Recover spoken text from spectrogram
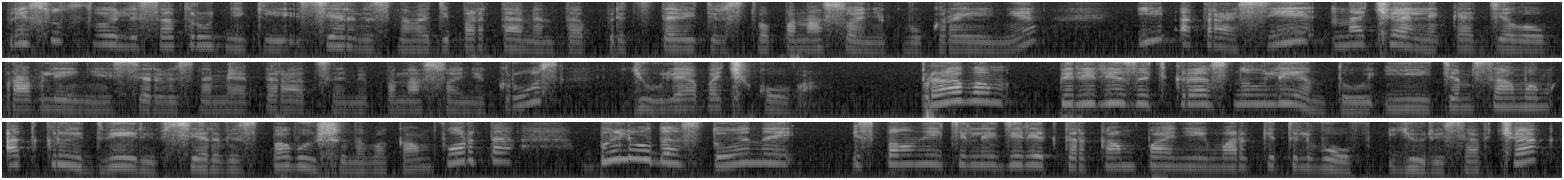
присутствовали сотрудники сервисного департамента представительства Panasonic в Украине и от России начальник отдела управления сервисными операциями Panasonic Rus Юлия Бачкова. Правом перерезать красную ленту и тем самым открыть двери в сервис повышенного комфорта были удостоены исполнительный директор компании «Маркет Львов» Юрий Савчак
